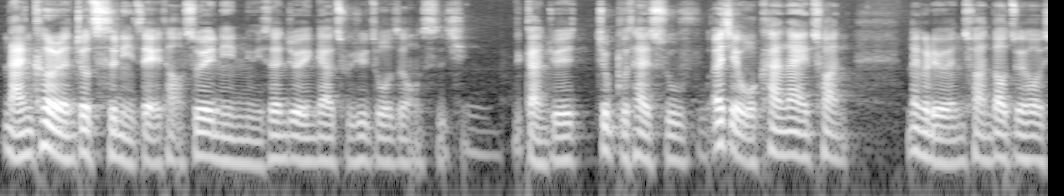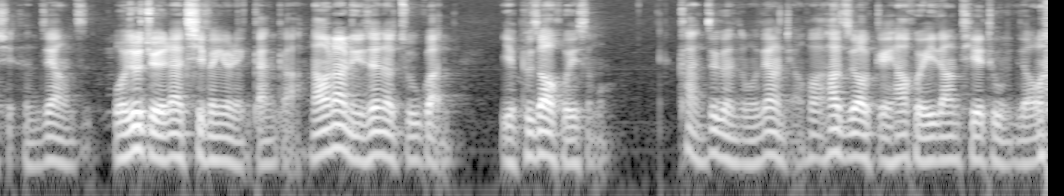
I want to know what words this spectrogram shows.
男客人就吃你这一套，所以你女生就应该出去做这种事情，感觉就不太舒服。而且我看那一串那个留言串到最后写成这样子，我就觉得那气氛有点尴尬。然后那女生的主管也不知道回什么，看这个人怎么这样讲话，他只要给他回一张贴图，你知道吗？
